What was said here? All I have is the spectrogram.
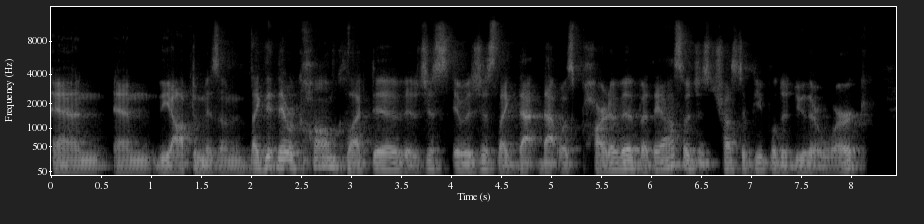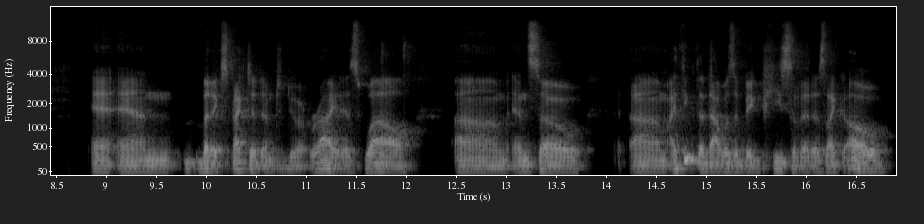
And and the optimism, like they, they were calm, collective. It was just it was just like that. That was part of it, but they also just trusted people to do their work, and, and but expected them to do it right as well. Um, and so um, I think that that was a big piece of it. Is like, oh,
